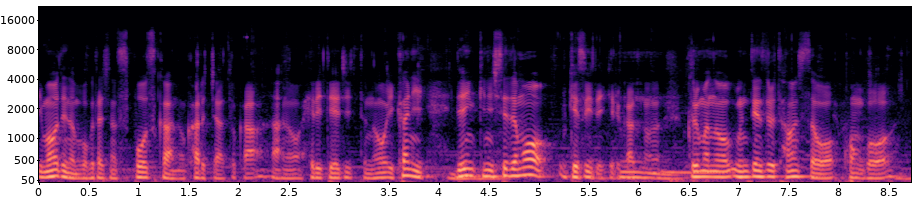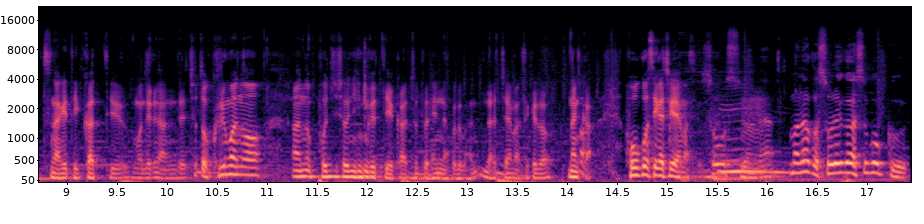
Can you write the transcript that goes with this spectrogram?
今までの僕たちのスポーツカーのカルチャーとかあのヘリテージっていうのをいかに電気にしてでも受け継いでいけるか、うんその車の運転する楽しさを今後つなげていくかっていうモデルなんでちょっと車のあのポジショニングっていうかちょっと変なことになっちゃいましたけどなんか方向性が違いますよね。そうですよね。まあなんかそれがすごく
